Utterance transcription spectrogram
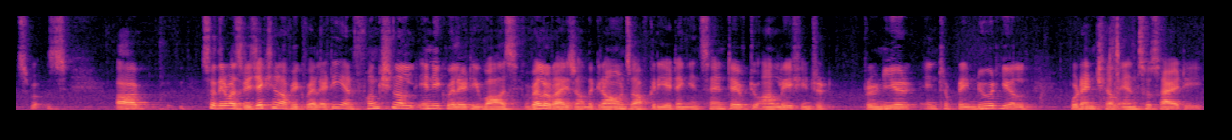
So, uh, so there was rejection of equality, and functional inequality was valorized on the grounds of creating incentive to unleash entrepreneur, entrepreneurial potential in society,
